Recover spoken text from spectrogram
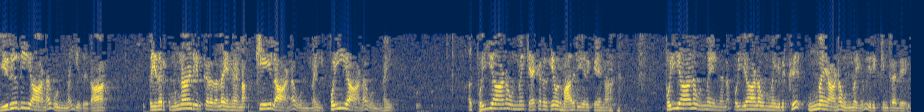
இறுதியான உண்மை இதுதான். இதற்கு முன்னாடி இருக்கிறதெல்லாம் என்னன்னா கீழான உண்மை பொய்யான உண்மை. அது பொய்யான உண்மை கேட்கறதுக்கே ஒரு மாதிரி இருக்கேனா பொய்யான உண்மை என்னன்னா பொய்யான உண்மை இருக்கு உண்மையான உண்மையும் இருக்கின்றது.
